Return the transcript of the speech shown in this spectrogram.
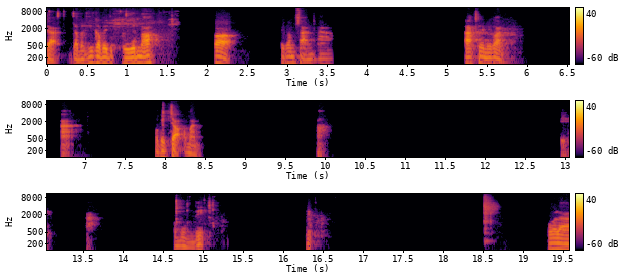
จะดับเบิลคลิกเข้าไปที่พื้นเนาะ ก็ใช้คำสั่งอาลากเส้นนี้ก่อน อะผมไปเจาะมันอะโอเคอ่ามุมนี้เวลา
